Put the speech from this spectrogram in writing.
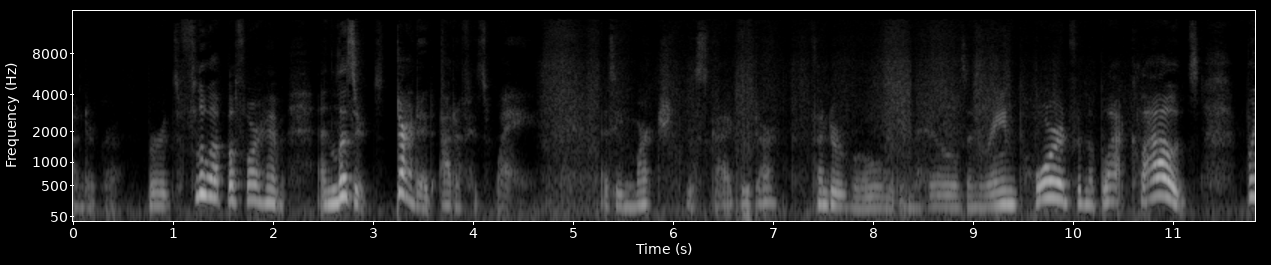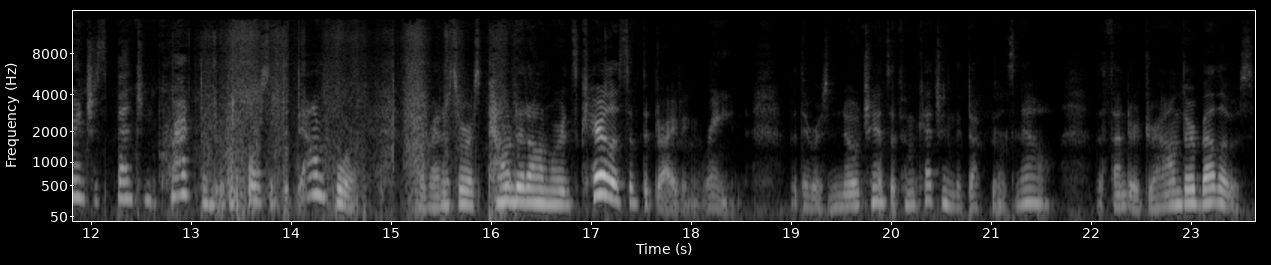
undergrowth. Birds flew up before him, and lizards darted out of his way. As he marched, the sky grew dark. Thunder rolled in the hills, and rain poured from the black clouds. Branches bent and cracked under the force of the downpour. Tyrannosaurus pounded onwards, careless of the driving rain. But there was no chance of him catching the duckbills now. The thunder drowned their bellows,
